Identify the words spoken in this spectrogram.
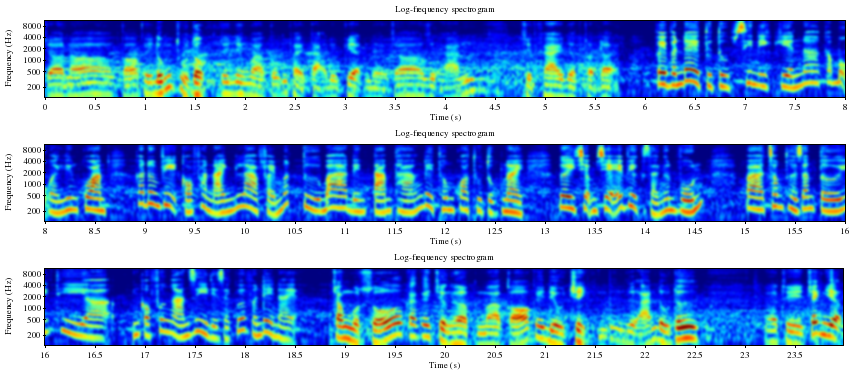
cho nó có cái đúng thủ tục nhưng mà cũng phải tạo điều kiện để cho dự án triển khai được thuận lợi. Về vấn đề thủ tục xin ý kiến à, các bộ ngành liên quan, các đơn vị có phản ánh là phải mất từ 3 đến 8 tháng để thông qua thủ tục này, gây chậm trễ việc giải ngân vốn. Và trong thời gian tới thì à, có phương án gì để giải quyết vấn đề này ạ? Trong một số các cái trường hợp mà có cái điều chỉnh dự án đầu tư ờ, thì trách nhiệm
